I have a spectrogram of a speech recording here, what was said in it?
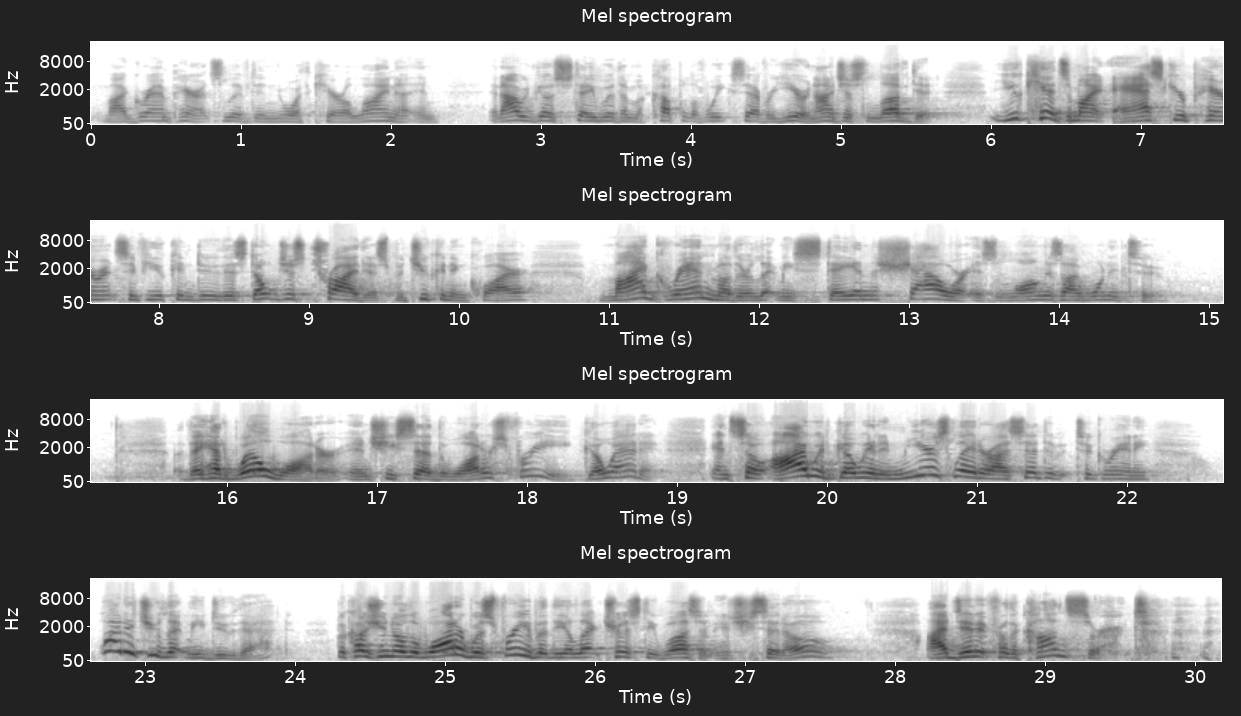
my grandparents lived in North Carolina, and, and I would go stay with them a couple of weeks every year, and I just loved it. You kids might ask your parents if you can do this. Don't just try this, but you can inquire. My grandmother let me stay in the shower as long as I wanted to they had well water, and she said, The water's free, go at it. And so I would go in, and years later I said to, to Granny, Why did you let me do that? Because you know, the water was free, but the electricity wasn't. And she said, Oh, I did it for the concert. I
